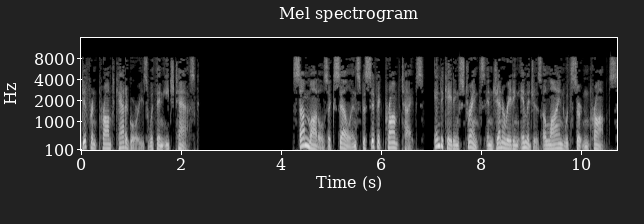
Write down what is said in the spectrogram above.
different prompt categories within each task. Some models excel in specific prompt types, indicating strengths in generating images aligned with certain prompts.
